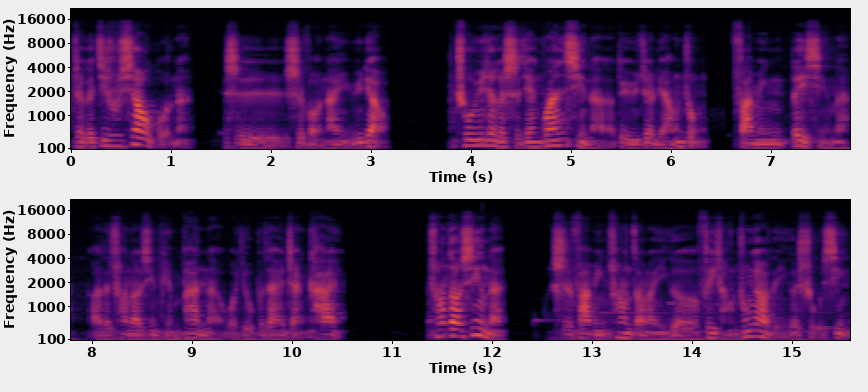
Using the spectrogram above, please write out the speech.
这个技术效果呢，是是否难以预料？出于这个时间关系呢，对于这两种发明类型呢，啊的创造性评判呢，我就不再展开。创造性呢，是发明创造了一个非常重要的一个属性，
